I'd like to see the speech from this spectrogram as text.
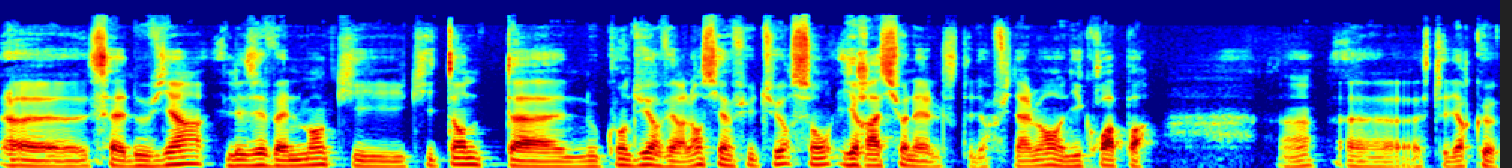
euh, ça devient les événements qui, tentent à nous conduire vers l'ancien futur sont irrationnels, c'est-à-dire finalement on n'y croit pas. Hein. Euh, c'est-à-dire que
